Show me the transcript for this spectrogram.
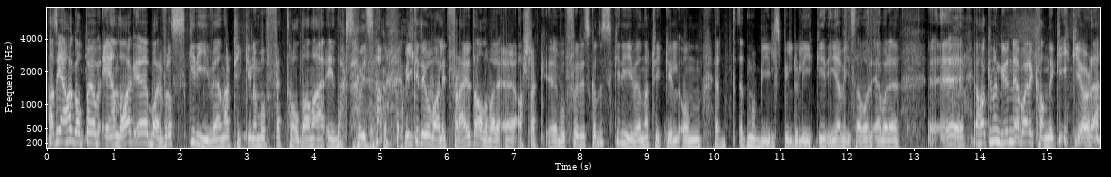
Altså, Jeg har gått på jobb én dag eh, bare for å skrive en artikkel om hvor fettholdt han er i Dagsavisa. Hvilket jo var litt flaut. Alle bare eh, Aslak, eh, hvorfor skal du skrive en artikkel om et, et mobilspill du liker i avisa vår? Jeg bare eh, eh, Jeg har ikke noen grunn, jeg bare kan ikke ikke gjøre det.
